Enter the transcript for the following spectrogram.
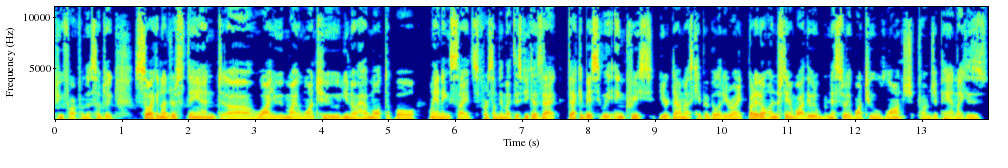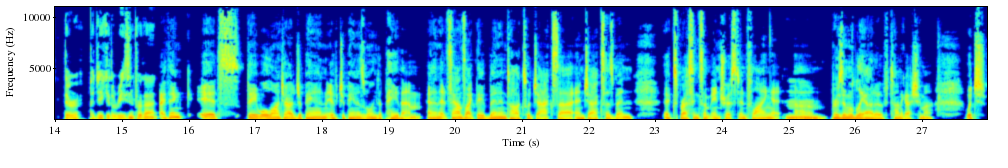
too far from the subject. So I can understand uh, why you might want to, you know, have multiple landing sites for something like this because that that could basically increase your downmass capability, right? But I don't understand why they would necessarily want to launch from Japan. Like, is there a particular reason for that? I think it's they will launch out of Japan if Japan is willing to pay them. And it sounds like they've been in talks with JAXA and JAXA has been expressing some interest in flying it, Mm. um, presumably out of Tanegashima, which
